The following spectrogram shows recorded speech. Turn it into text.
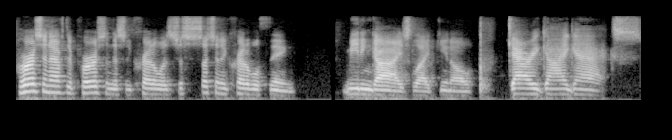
person after person. This incredible. It's just such an incredible thing, meeting guys like you know Gary Gygax,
